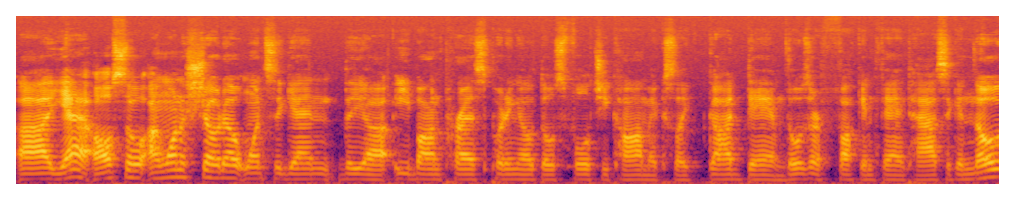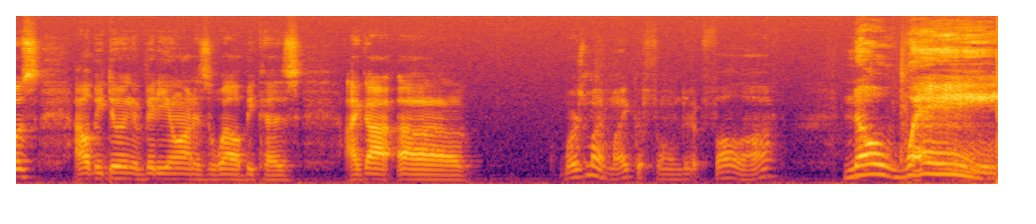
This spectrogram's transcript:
uh, yeah, also I want to shout out once again the uh, Ebon Press putting out those Fulci comics. Like goddamn, those are fucking fantastic, and those I'll be doing a video on as well because I got uh, where's my microphone? Did it fall off? No way!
